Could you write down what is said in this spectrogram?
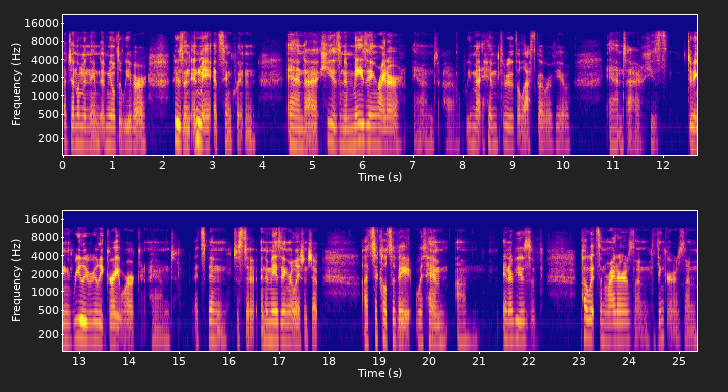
a gentleman named Emile DeWeaver, who's an inmate at San Quentin. And uh, he is an amazing writer. And uh, we met him through the Lascaux Review. And uh, he's doing really, really great work. And it's been just a, an amazing relationship uh, to cultivate with him. Um, interviews of poets and writers and thinkers and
